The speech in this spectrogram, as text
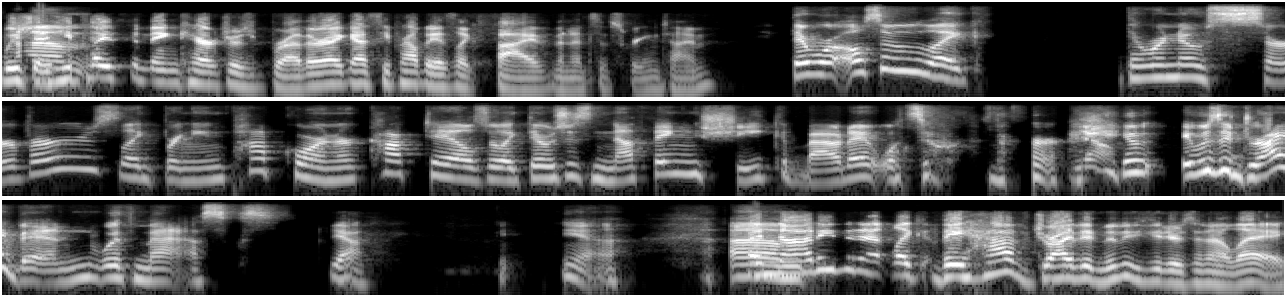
We should. he Um, plays the main character's brother, I guess. He probably has like five minutes of screen time. There were also like there were no servers like bringing popcorn or cocktails or like there was just nothing chic about it whatsoever. No. It, it was a drive-in with masks. Yeah. Yeah. and Um, not even at like they have drive-in movie theaters in LA.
